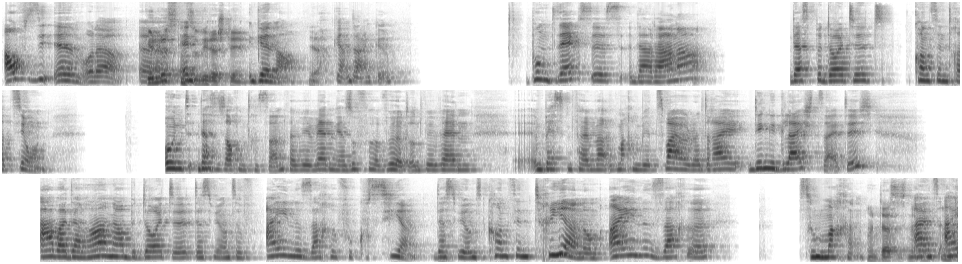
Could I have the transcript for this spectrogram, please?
auf sie ähm, oder äh, Gelüsten zu widerstehen. Genau. Ja. Ja, danke. Punkt 6 ist Dharana. Das bedeutet Konzentration. Und das ist auch interessant, weil wir werden ja so verwirrt und wir werden, äh, im besten Fall ma- machen wir zwei oder drei Dinge gleichzeitig. Aber Dharana bedeutet, dass wir uns auf eine Sache fokussieren, dass wir uns konzentrieren, um eine Sache zu machen, Und das ist eine, als und das,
